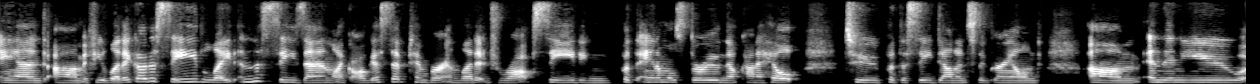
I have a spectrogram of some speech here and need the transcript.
and um, if you let it go to seed late in the season, like August, September, and let it drop seed, you can put the animals through, and they'll kind of help to put the seed down into the ground. Um, and then you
